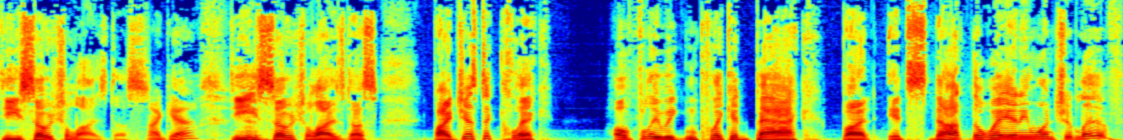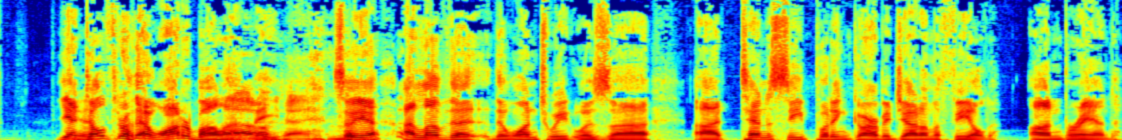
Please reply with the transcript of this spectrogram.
desocialized us I guess. desocialized us by just a click hopefully we can click it back but it's not the way anyone should live yeah, don't throw that water ball at Oh, me okay. so yeah i love the the one tweet was uh, uh, tennessee putting garbage out on the field on brand.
